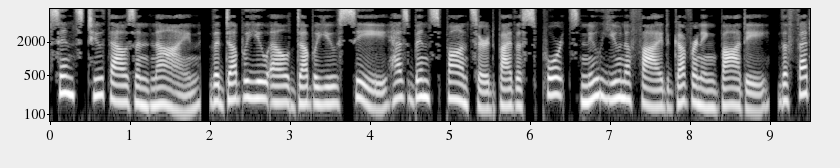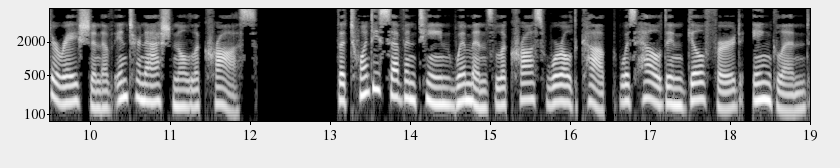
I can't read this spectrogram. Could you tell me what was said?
Since 2009, the WLWC has been sponsored by the sport's new unified governing body, the Federation of International Lacrosse. The 2017 Women's Lacrosse World Cup was held in Guildford, England,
